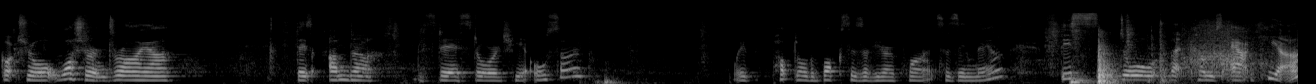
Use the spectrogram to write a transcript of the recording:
Got your washer and dryer. There's under the stair storage here also. We've popped all the boxes of your appliances in there. This door that comes out here,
